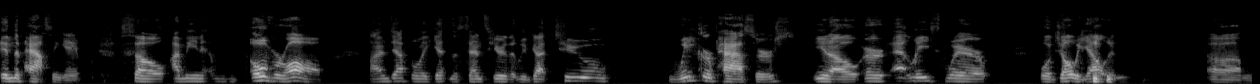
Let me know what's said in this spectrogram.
in the passing game. So, I mean, overall, I'm definitely getting the sense here that we've got two weaker passers, you know, or at least where, well, Joey Yellen. um,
